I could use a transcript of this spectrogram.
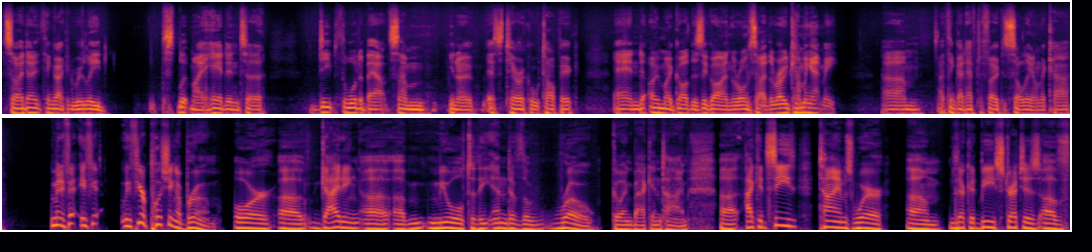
so I don't think I could really split my head into deep thought about some, you know, esoterical topic, and oh my god, there's a guy on the wrong side of the road coming at me. Um, I think I'd have to focus solely on the car. I mean, if if you if you're pushing a broom or uh, guiding a, a, mule to the end of the row going back in time, uh, I could see times where um, there could be stretches of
